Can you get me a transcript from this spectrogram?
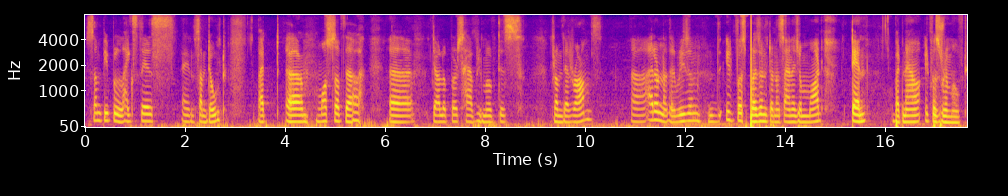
Some people likes this and some don't but um, most of the uh, developers have removed this from their ROMs. Uh, I don't know the reason. It was present on a CyanogenMod 10 but now it was removed.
